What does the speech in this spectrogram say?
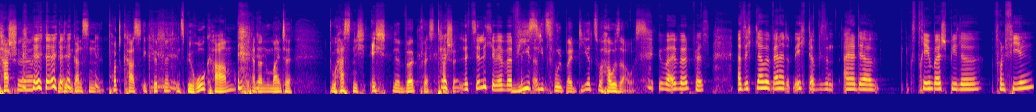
Tasche mit dem ganzen Podcast-Equipment ins Büro kam und er dann nur meinte, du hast nicht echt eine WordPress-Tasche. Natürlich haben wir WordPress. Wie sieht es wohl bei dir zu Hause aus? Überall WordPress. Also ich glaube, Bernhard und ich, glaube, wir sind einer der Extrembeispiele von vielen.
